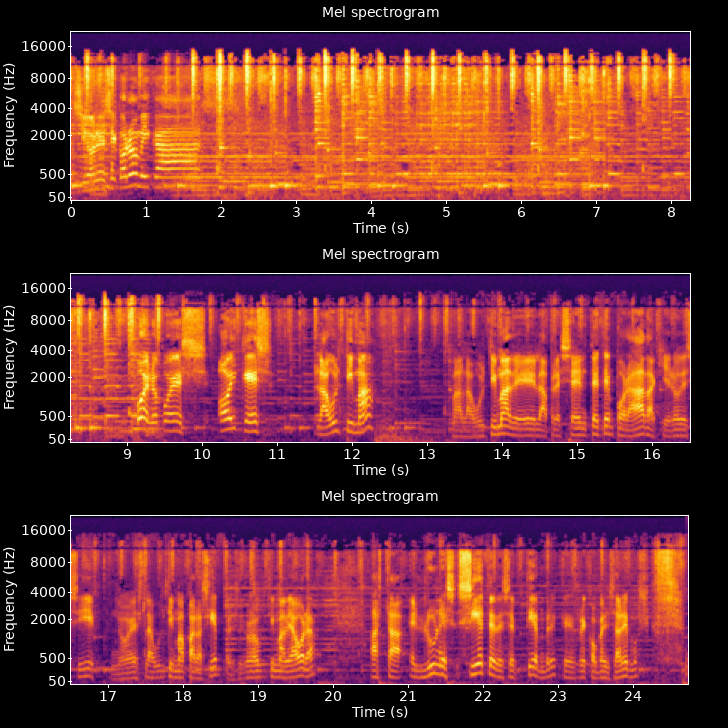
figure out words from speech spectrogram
Canciones económicas. Bueno, pues hoy que es la última, la última de la presente temporada, quiero decir, no es la última para siempre, sino la última de ahora, hasta el lunes 7 de septiembre, que recomenzaremos,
